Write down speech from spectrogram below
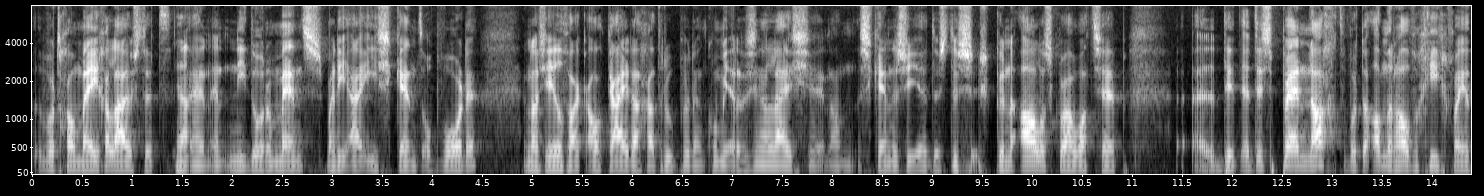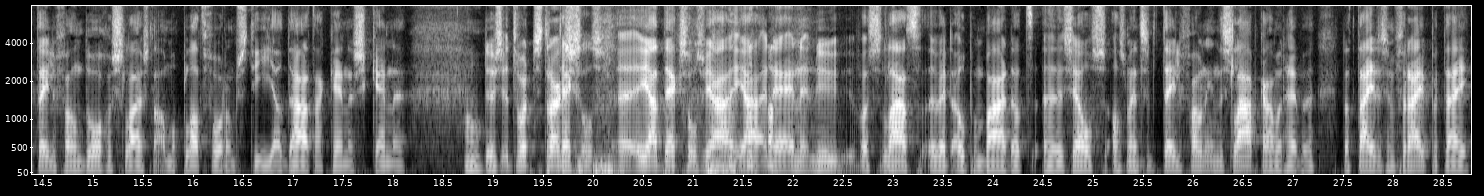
wordt gewoon meegeluisterd. Ja. En, en niet door een mens, maar die AI scant op woorden. En als je heel vaak Al-Qaeda gaat roepen, dan kom je ergens in een lijstje en dan scannen ze je. Dus, dus ze kunnen alles qua WhatsApp. Eh, dit, het is per nacht wordt de anderhalve gig van je telefoon doorgesluist naar allemaal platforms die jouw data kennen, scannen. Oh. Dus het wordt straks. Deksels. Eh, ja, deksels, ja. ja. Nee, en nu was laatst eh, werd openbaar dat eh, zelfs als mensen de telefoon in de slaapkamer hebben, dat tijdens een vrijpartij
